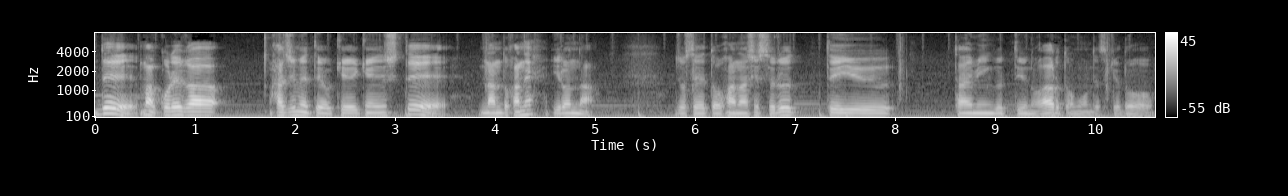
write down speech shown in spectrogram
でまあこれが初めてを経験して何度かねいろんな女性とお話しするっていうタイミングっていうのがあると思うんですけど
